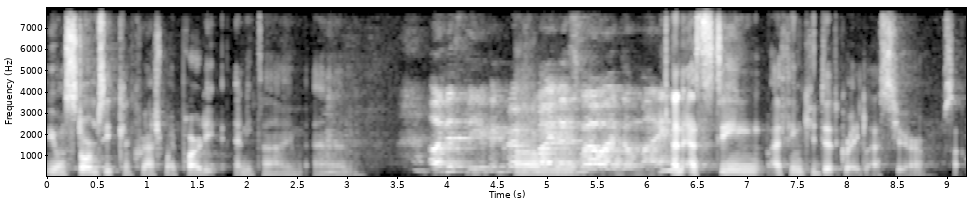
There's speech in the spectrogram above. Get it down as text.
you and Stormzy can crash my party anytime. And Honestly, you can crash mine as Um, well. I don't mind. And S10, I think you did great last year. So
